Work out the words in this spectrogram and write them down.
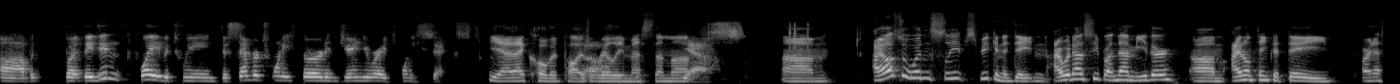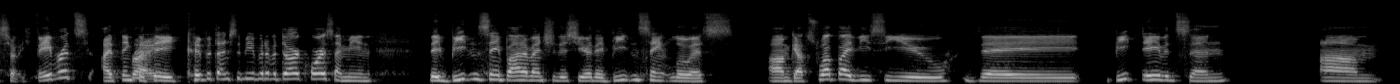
Uh, but but they didn't play between December 23rd and January 26th. Yeah, that COVID pause So, really messed them up. Yes. Um, I also wouldn't sleep. Speaking of Dayton, I would not sleep on them either. Um, I don't think that they are necessarily favorites. I think that they could potentially be a bit of a dark horse. I mean, they've beaten St. Bonaventure this year. They've beaten St. Louis. Um, got swept by VCU. They beat Davidson. Um,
